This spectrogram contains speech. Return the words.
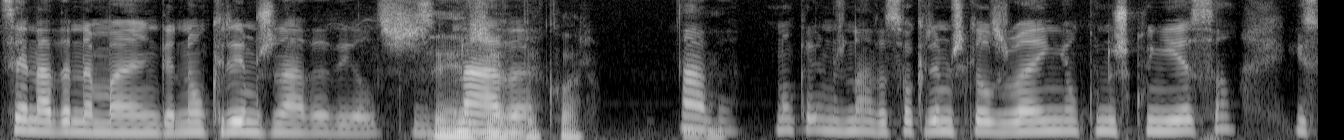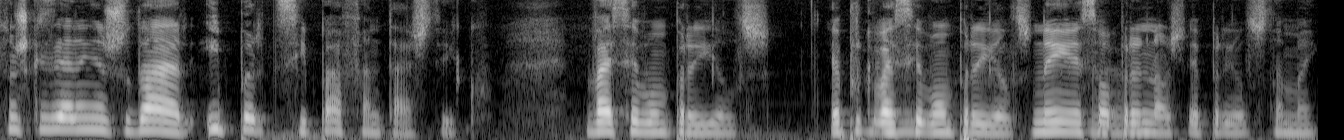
sem nada na manga, não queremos nada deles. Sem nada. agenda, claro. Nada, Uhum. não queremos nada, só queremos que eles venham, que nos conheçam e se nos quiserem ajudar e participar, fantástico. Vai ser bom para eles. É porque vai ser bom para eles, nem é só para nós, é para eles também.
